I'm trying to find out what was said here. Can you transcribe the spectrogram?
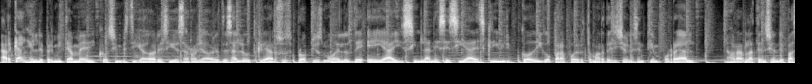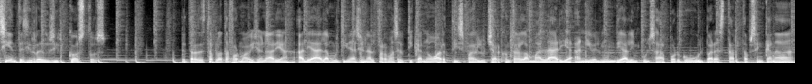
Arcángel le permite a médicos, investigadores y desarrolladores de salud crear sus propios modelos de AI sin la necesidad de escribir código para poder tomar decisiones en tiempo real, mejorar la atención de pacientes y reducir costos. Detrás de esta plataforma visionaria, aliada de la multinacional farmacéutica Novartis para luchar contra la malaria a nivel mundial impulsada por Google para startups en Canadá,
